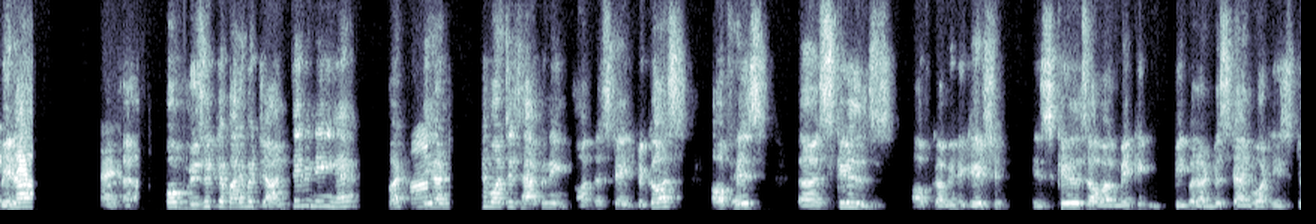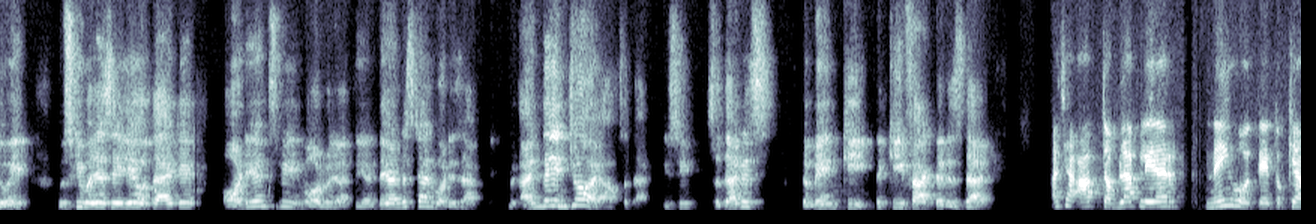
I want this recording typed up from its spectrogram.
बिना वो म्यूजिक के बारे में जानते भी नहीं है बट दे अंडरस्टैंड व्हाट इज हैपनिंग ऑन द स्टेज बिकॉज ऑफ हिज स्किल्स ऑफ कम्युनिकेशन his skills of making people understand what he's doing उसकी वजह से ये होता है कि ऑडियंस भी इन्वॉल्व हो जाती है they understand what is happening and they enjoy after that you see so that is the main key the key factor is that अच्छा आप तबला प्लेयर नहीं होते तो क्या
